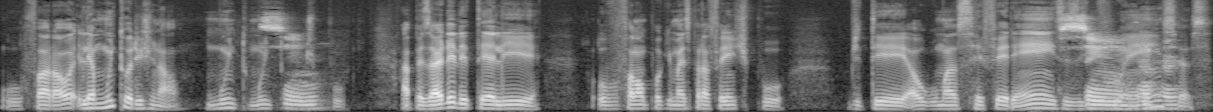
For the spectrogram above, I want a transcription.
o Farol, ele é muito original, muito, muito, Sim. tipo, apesar dele ter ali, eu vou falar um pouquinho mais pra frente, tipo, de ter algumas referências e Sim, influências,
